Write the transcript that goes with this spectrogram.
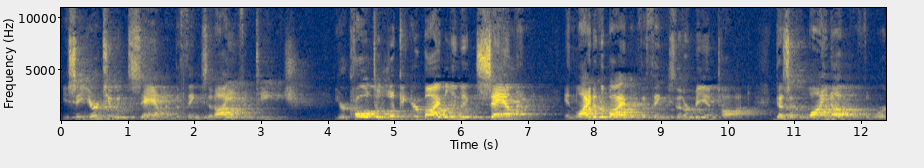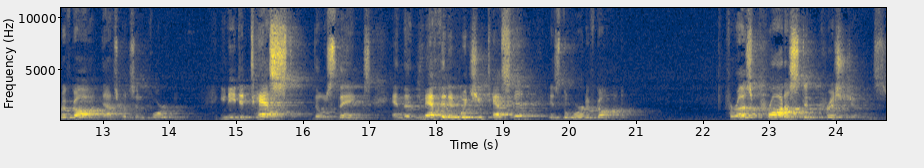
You see, you're to examine the things that I even teach. You're called to look at your Bible and examine in light of the Bible, the things that are being taught? Does it line up with the Word of God? That's what's important. You need to test those things. And the method in which you test it is the Word of God. For us Protestant Christians,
